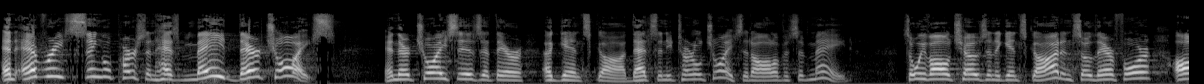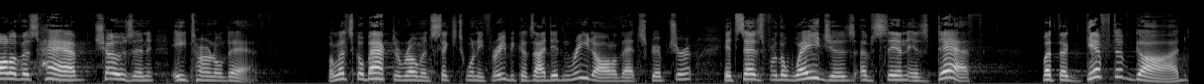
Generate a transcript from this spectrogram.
And every single person has made their choice. And their choice is that they're against God. That's an eternal choice that all of us have made. So we've all chosen against God, and so therefore all of us have chosen eternal death. But let's go back to Romans 6:23 because I didn't read all of that scripture. It says for the wages of sin is death, but the gift of God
